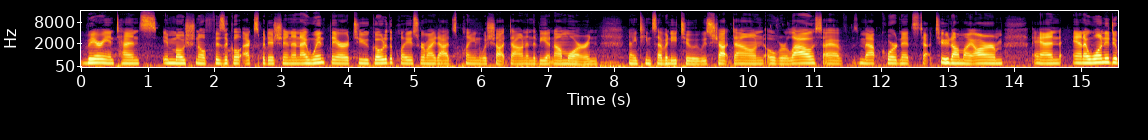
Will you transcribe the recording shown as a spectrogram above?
Very intense, emotional, physical expedition. And I went there to go to the place where my dad's plane was shot down in the Vietnam War in 1972. It was shot down over Laos. I have map coordinates tattooed on my arm. And, and I wanted to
